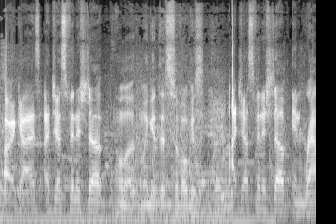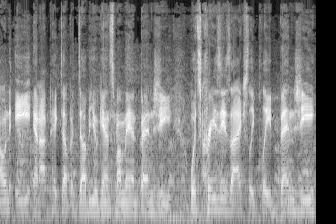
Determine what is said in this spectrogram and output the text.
All right, guys, I just finished up. Hold on, let me get this to focus. I just finished up in round eight, and I picked up a W against my man Benji. What's crazy is I actually played Benji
